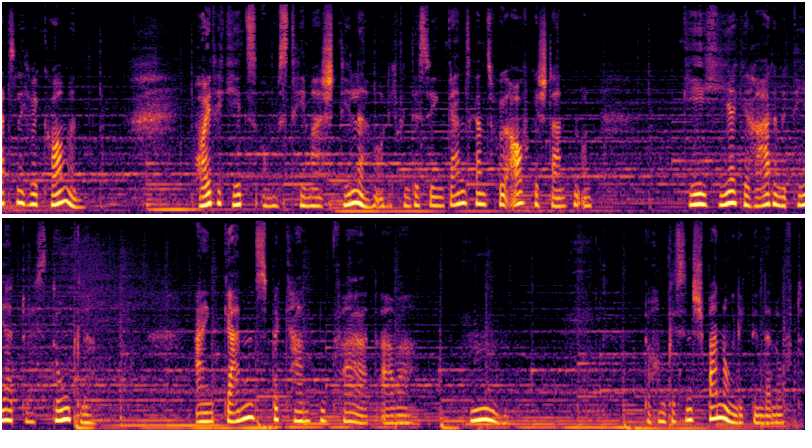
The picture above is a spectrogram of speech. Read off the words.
Herzlich willkommen. Heute geht es ums Thema Stille und ich bin deswegen ganz, ganz früh aufgestanden und gehe hier gerade mit dir durchs Dunkle. Einen ganz bekannten Pfad, aber hm, doch ein bisschen Spannung liegt in der Luft.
